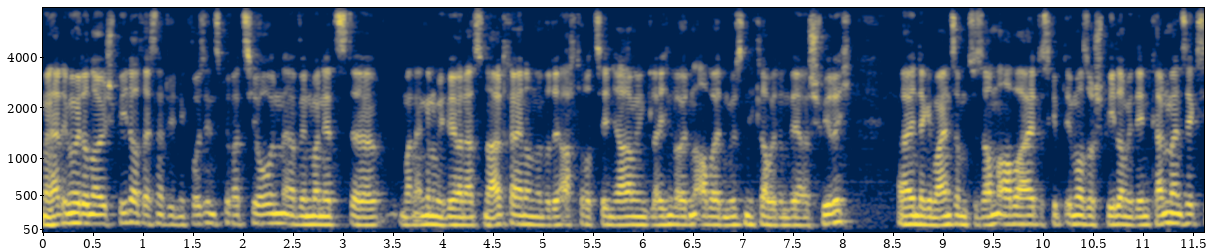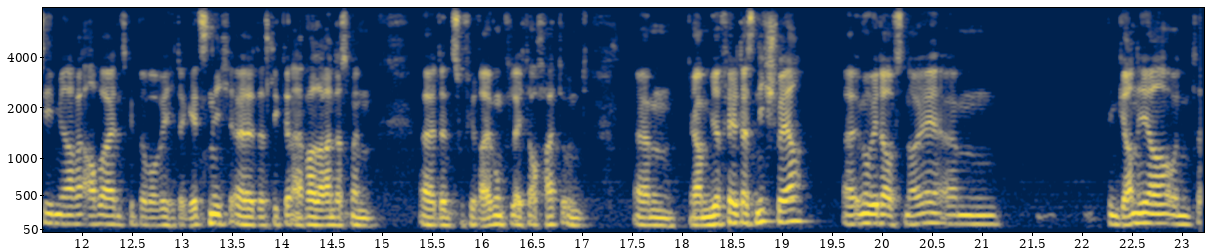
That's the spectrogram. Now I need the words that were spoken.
man hat immer wieder neue Spieler, das ist natürlich eine große Inspiration. Wenn man jetzt, mal angenommen, ich wäre Nationaltrainer und man würde acht oder zehn Jahre mit den gleichen Leuten arbeiten müssen, ich glaube, dann wäre es schwierig. Äh, in der gemeinsamen Zusammenarbeit. Es gibt immer so Spieler, mit denen kann man sechs, sieben Jahre arbeiten. Es gibt aber welche, da geht's nicht. Äh, das liegt dann einfach daran, dass man äh, dann zu viel Reibung vielleicht auch hat. Und ähm, ja, mir fällt das nicht schwer, immer wieder aufs Neue. Ähm, bin gern hier und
